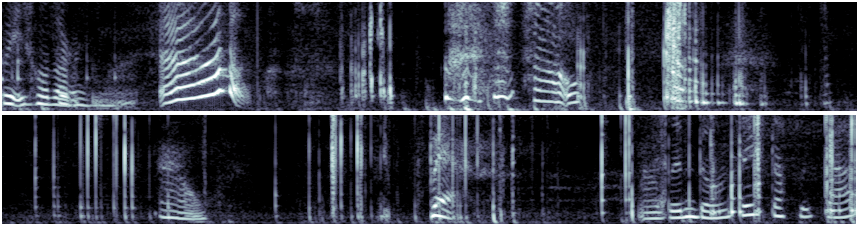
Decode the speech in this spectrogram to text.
Wait, hold on. Ow. Ow. Ow. Bad. Alden, don't say stuff like that.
